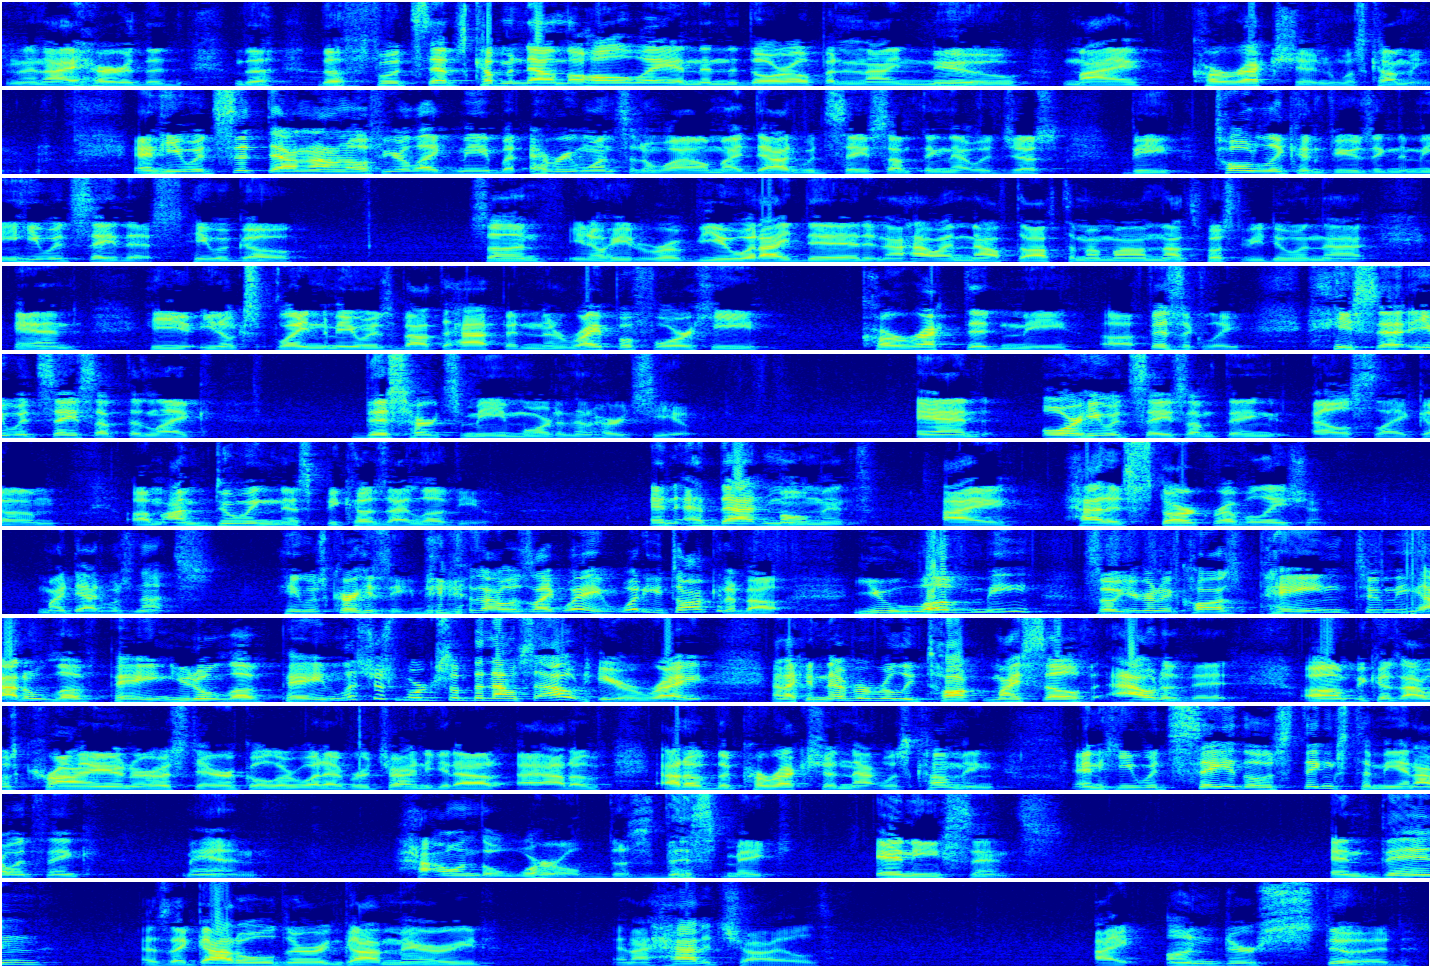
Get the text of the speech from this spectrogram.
And then I heard the, the, the footsteps coming down the hallway, and then the door opened, and I knew my correction was coming. And he would sit down, I don't know if you're like me, but every once in a while, my dad would say something that would just be totally confusing to me. He would say this He would go, Son, you know, he'd review what I did and how I mouthed off to my mom, not supposed to be doing that. And he, you know, explained to me what was about to happen. And then right before he corrected me uh, physically, he said he would say something like, this hurts me more than it hurts you. And, or he would say something else like, um, um, I'm doing this because I love you. And at that moment, I had a stark revelation. My dad was nuts. He was crazy because I was like, wait, what are you talking about? You love me, so you're going to cause pain to me? I don't love pain. You don't love pain. Let's just work something else out here, right? And I can never really talk myself out of it um, because I was crying or hysterical or whatever, trying to get out, out, of, out of the correction that was coming. And he would say those things to me, and I would think, man, how in the world does this make any sense? And then, as I got older and got married, and I had a child, I understood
